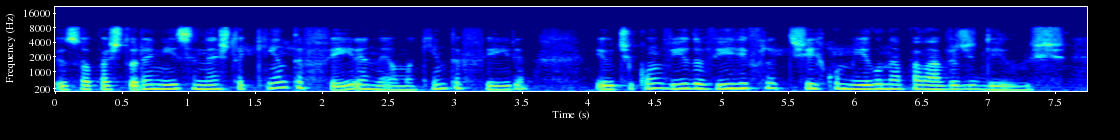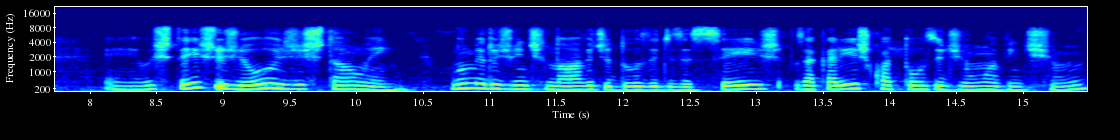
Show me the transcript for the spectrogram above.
Eu sou a pastora Anice. Nesta quinta-feira, né, uma quinta-feira, eu te convido a vir refletir comigo na palavra de Deus. É, os textos de hoje estão em Números 29, de 12 a 16, Zacarias 14, de 1 a 21,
